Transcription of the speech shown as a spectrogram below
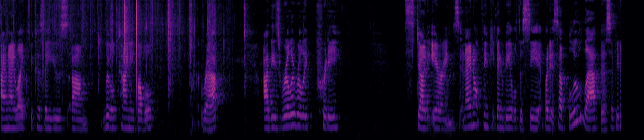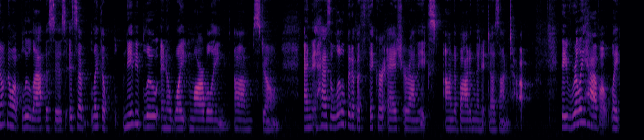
and I like because they use um, little tiny bubble wrap, are these really, really pretty stud earrings. And I don't think you're going to be able to see it, but it's a blue lapis. If you don't know what blue lapis is, it's a like a navy blue and a white marbling um, stone. And it has a little bit of a thicker edge around the on the bottom than it does on top. They really have a, like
